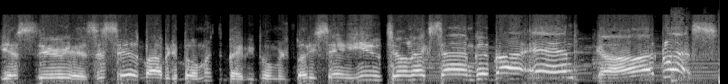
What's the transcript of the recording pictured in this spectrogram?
Yes, there is. This is Bobby the Boomer, the baby boomer's buddy, saying to you, till next time, goodbye and God bless.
